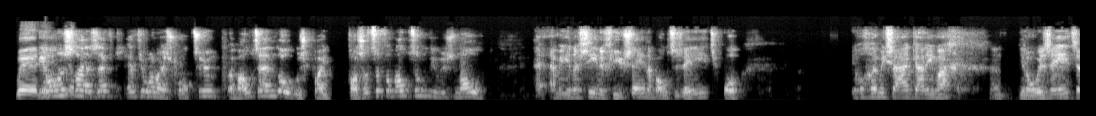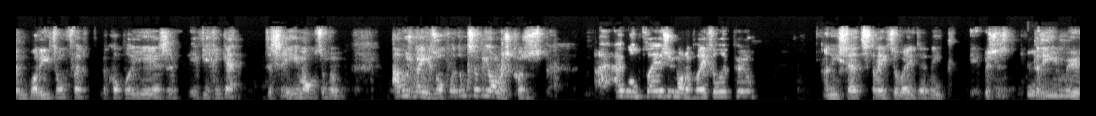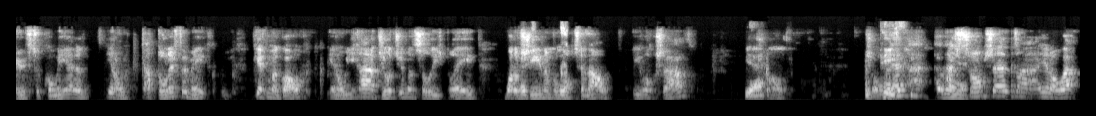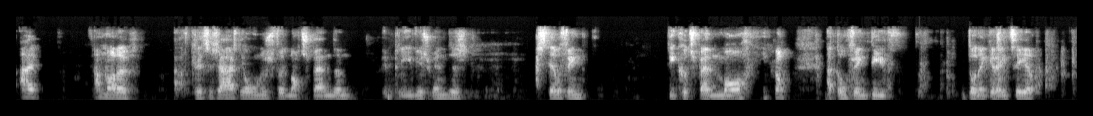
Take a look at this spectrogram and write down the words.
Where, to be honest, you everyone I spoke to about Endo was quite positive about him. There was no, I mean, I've seen a few saying about his age, but you look at me saying Gary Mack and you know his age and what he's done for a couple of years. If, if you can get the same out of him, I was made up with him to be honest because I, I want players who want to play for Liverpool, and he said straight away, didn't he? It was his dream move to come here, and you know, that done it for me. Give him a go. You know, you can't judge him until he's played. What I've seen of him up to now, he looks hard. Yeah. So, so as Tom said, I, you know, I, I, I'm not a. I've criticised the owners for not spending in previous windows. I still think they could spend more. You know, I don't think they've done a great deal.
